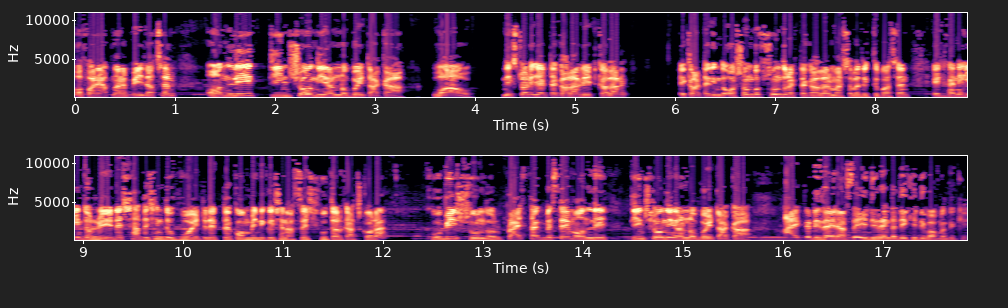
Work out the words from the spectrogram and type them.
অফারে আপনারা পেয়ে যাচ্ছেন। অনলি তিনশো নিরানব্বই টাকা। ওয়াও নেক্সট ওয়ান একটা কালার রেড কালার এই কালারটা কিন্তু অসম্ভব সুন্দর একটা কালার মাসালা দেখতে পাচ্ছেন। এখানে কিন্তু রেড এর সাথে কিন্তু হোয়াইটের একটা কম্বিনেশন আছে, সুতার কাজ করা। খুবই সুন্দর। প্রাইস থাকবে সেম অনলি তিনশো নিরানব্বই টাকা। আরেকটা ডিজাইন আছে, এই ডিজাইনটা দেখিয়ে দিব আপনাদেরকে।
